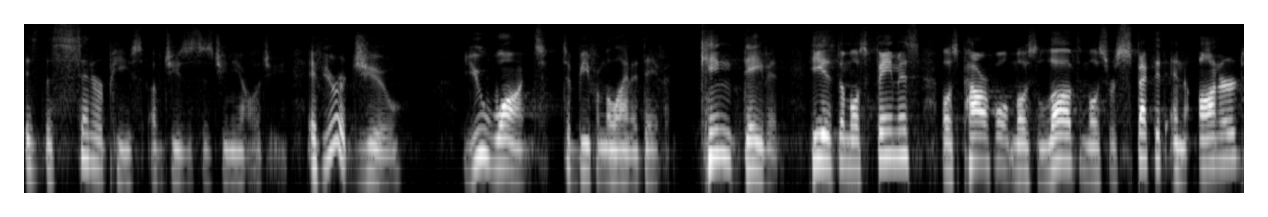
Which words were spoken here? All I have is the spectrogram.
is the centerpiece of Jesus' genealogy. If you're a Jew, you want to be from the line of David. King David. He is the most famous, most powerful, most loved, most respected, and honored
